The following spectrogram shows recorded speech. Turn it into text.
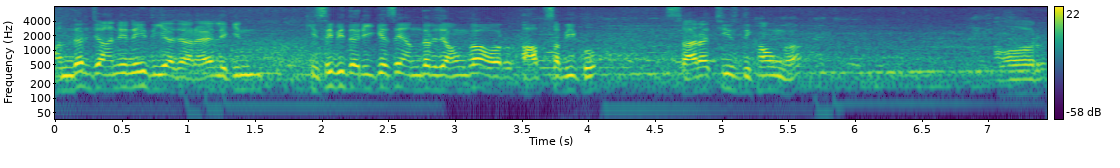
अंदर जाने नहीं दिया जा रहा है, लेकिन किसी भी तरीके से अंदर जाऊँगा और आप सभी को सारा चीज़ दिखाऊँगा और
